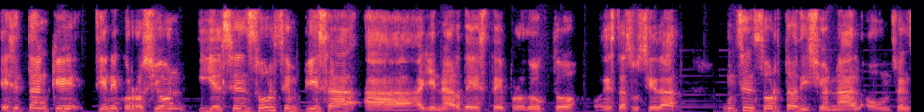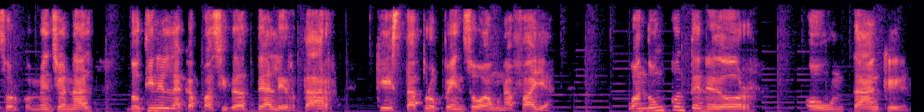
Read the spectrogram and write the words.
Ese tanque tiene corrosión y el sensor se empieza a, llenar de este producto o de esta suciedad. Un sensor tradicional o un sensor convencional no tiene la capacidad de alertar que está propenso a una falla. Cuando un contenedor o un tanque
